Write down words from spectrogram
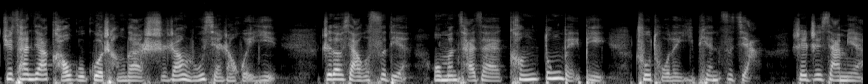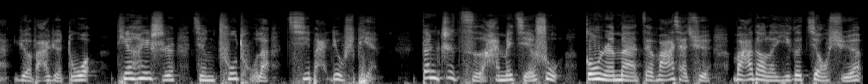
据参加考古过程的石章如先生回忆，直到下午四点，我们才在坑东北壁出土了一片字甲。谁知下面越挖越多，天黑时竟出土了七百六十片。但至此还没结束，工人们再挖下去，挖到了一个教学。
